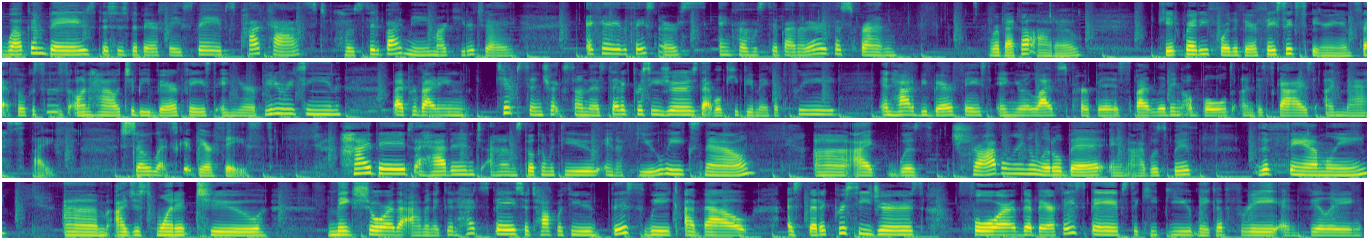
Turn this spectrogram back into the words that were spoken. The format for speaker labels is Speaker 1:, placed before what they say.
Speaker 1: Welcome, babes. This is the Bareface Babes podcast, hosted by me, Marquita J, aka the Face Nurse, and co hosted by my very best friend, Rebecca Otto. Get ready for the Bareface experience that focuses on how to be barefaced in your beauty routine by providing tips and tricks on the aesthetic procedures that will keep you makeup free and how to be barefaced in your life's purpose by living a bold, undisguised, unmasked life. So let's get barefaced. Hi, babes. I haven't um, spoken with you in a few weeks now. Uh, I was traveling a little bit and I was with the family. Um, I just wanted to make sure that I'm in a good headspace to talk with you this week about aesthetic procedures for the bare barefaced babes to keep you makeup free and feeling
